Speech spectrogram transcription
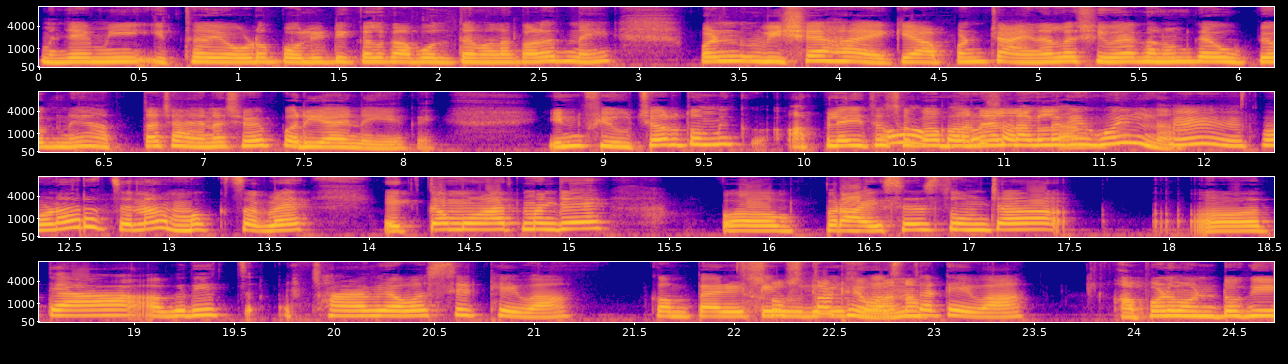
म्हणजे मी इथं एवढं पॉलिटिकल का बोलते मला कळत नाही पण विषय हा आहे की आपण चायनाला शिव्या घालून काही उपयोग नाही आत्ता चायनाशिवाय पर्याय नाहीये काही. इन फ्युचर तुम्ही आपल्या इथे हो, सगळं बनायला लागलं की. होईल ना? होणारच आहे ना. मग सगळे एक तर मुळात म्हणजे प्राइसेस तुमच्या त्या अगदीच छान व्यवस्थित ठेवा. स्वस्त ठेवा. आपण म्हणतो की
